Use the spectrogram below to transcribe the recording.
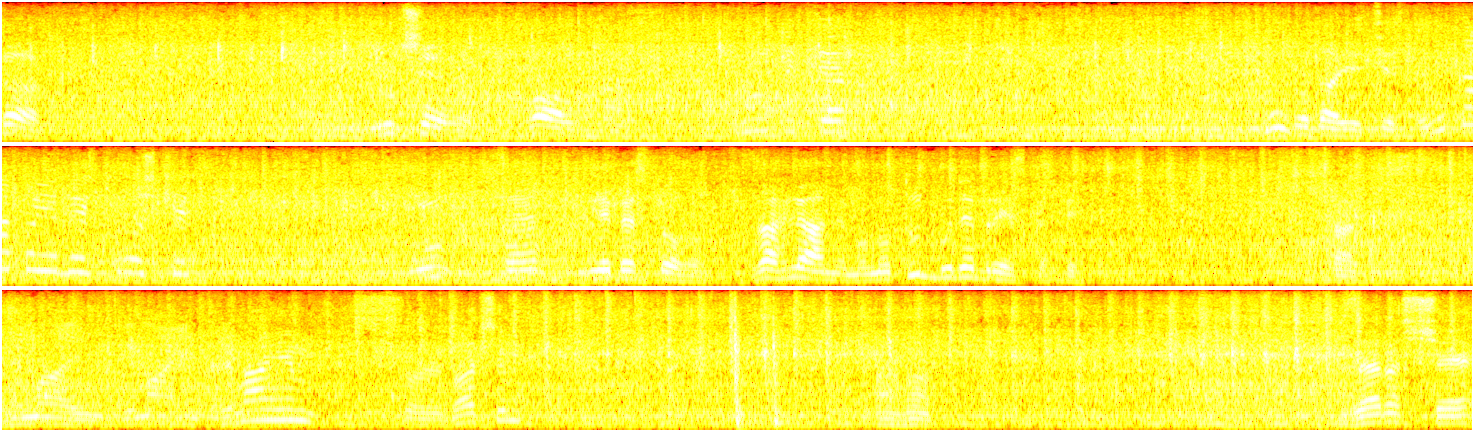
Так, включили. Вал у нас крутиться. Ну, вода чисто, не капає десь трошки. Ну, це не без того. Заглянемо, але тут буде бризкати. Так, тримаємо, тримаємо, тримаємо. Що ми бачимо? Ага. Зараз ще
